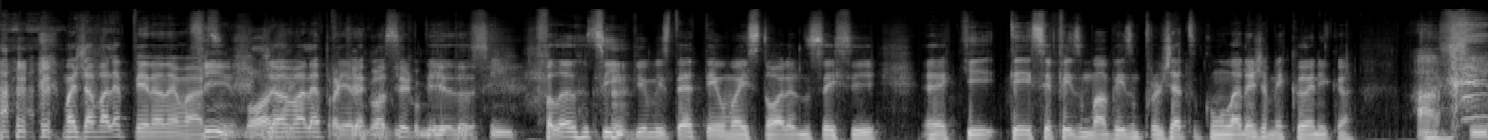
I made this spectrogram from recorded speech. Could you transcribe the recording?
Mas já vale a pena, né, Márcio? Sim, lógico. Já vale a pra pena, quem com gosta certeza. de comida, sim. Falando assim, filmes até tem uma história, não sei se é, que te, você fez uma vez um projeto com laranja mecânica. Ah, sim.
